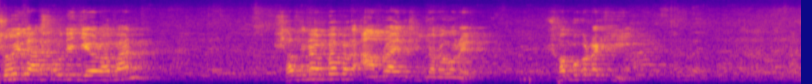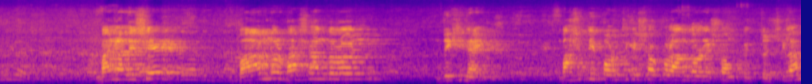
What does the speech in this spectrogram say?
শহীদ রাষ্ট্রপতি জিয়াউর রহমান, সাতই নভেম্বর এবং আমরা এই দেশের জনগণের সম্পর্কটা কি? বাংলাদেশের বায়ান্নর ভাষা আন্দোলন দেখি নাই। বাষট্টির পর থেকে সকল আন্দোলনে সম্পৃক্ত ছিলাম।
